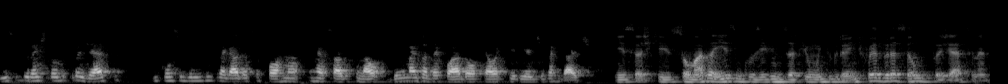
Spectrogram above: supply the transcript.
Isso durante todo o projeto e conseguimos entregar dessa forma um resultado final bem mais adequado ao que ela queria de verdade. Isso, acho que somado a isso, inclusive, um desafio muito grande foi a duração do projeto, né?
